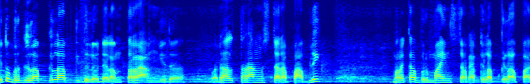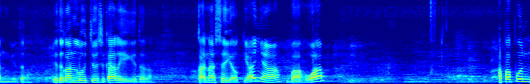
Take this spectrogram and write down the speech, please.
itu bergelap-gelap gitu loh dalam terang gitu padahal terang secara publik mereka bermain secara gelap-gelapan gitu. Itu kan lucu sekali gitu loh. Karena seyogyanya bahwa apa pun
